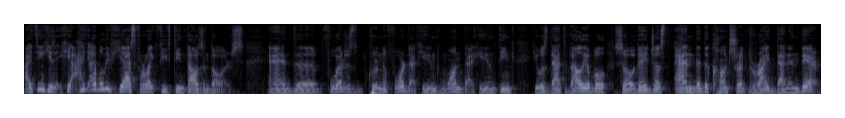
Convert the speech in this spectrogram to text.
I think he, he I, I believe he asked for like fifteen thousand dollars, and uh, Fouad just couldn't afford that. He didn't want that. He didn't think he was that valuable, so they just ended the contract right then and there.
